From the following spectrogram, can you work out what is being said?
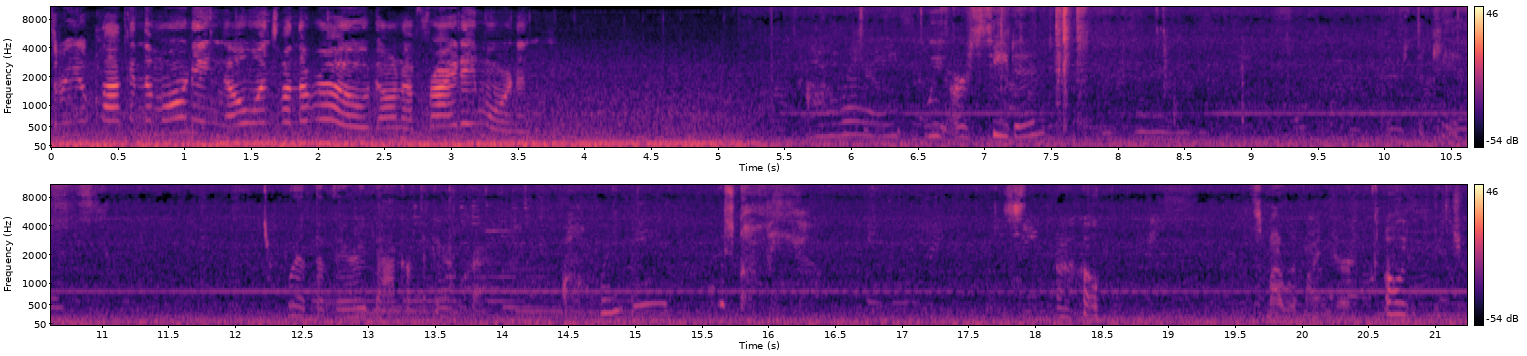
three o'clock in the morning no one's on the road on a friday morning all right we are seated there's the kids we're at the very back of the aircraft oh really who's calling you oh It's my reminder. Oh, did you?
